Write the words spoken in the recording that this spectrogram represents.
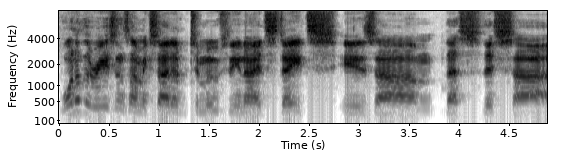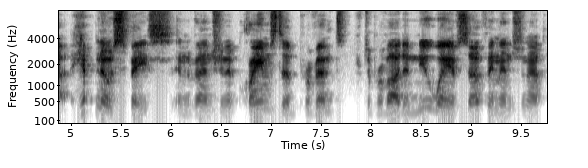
One of the reasons I'm excited to move to the United States is um, this this uh, hypnospace invention. It claims to prevent to provide a new way of surfing the internet,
